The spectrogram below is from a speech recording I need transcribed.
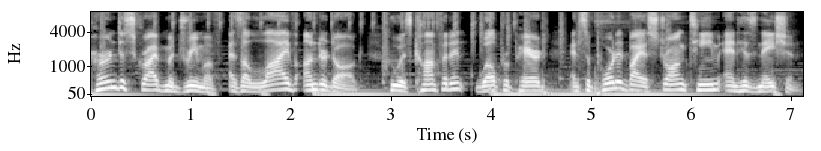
Hearn described Madrimov as a live underdog who is confident, well prepared, and supported by a strong team and his nation.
